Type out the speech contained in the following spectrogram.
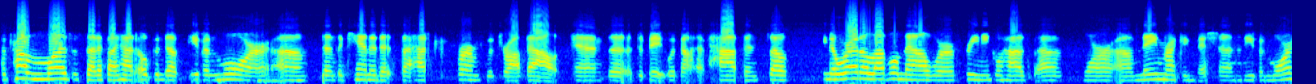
The problem was is that if I had opened up even more, um, then the candidates that had confirmed would drop out, and the debate would not have happened. So, you know, we're at a level now where Free and Equal has uh, more um, name recognition, and even more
